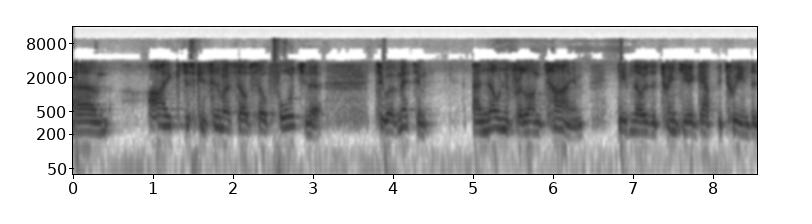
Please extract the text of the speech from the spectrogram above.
um, I just consider myself so fortunate to have met him and known him for a long time. Even though there was a 20 year gap between the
